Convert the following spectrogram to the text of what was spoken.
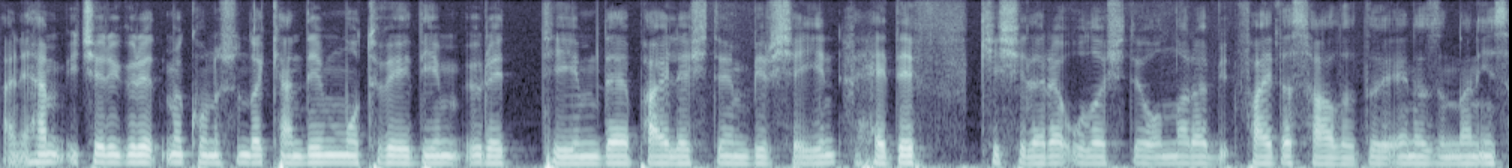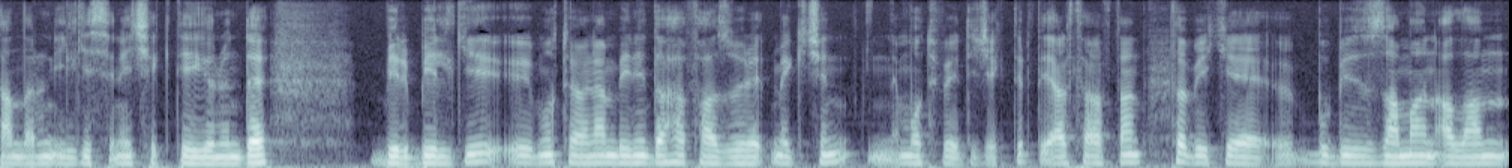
hani hem içerik üretme konusunda kendimi motive edeyim, ürettiğimde paylaştığım bir şeyin hedef kişilere ulaştığı, onlara bir fayda sağladığı, en azından insanların ilgisini çektiği yönünde bir bilgi e, muhtemelen beni daha fazla üretmek için motive edecektir. Diğer taraftan tabii ki e, bu bir zaman alan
